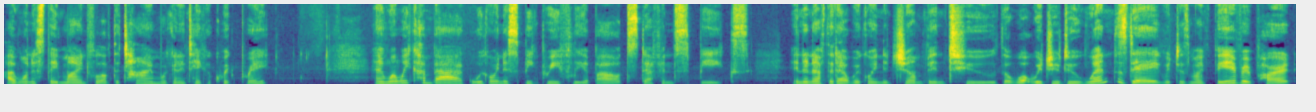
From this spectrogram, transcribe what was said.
I want to stay mindful of the time. We're going to take a quick break. And when we come back, we're going to speak briefly about Stephan Speaks and then after that, we're going to jump into the What Would You Do Wednesday, which is my favorite part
